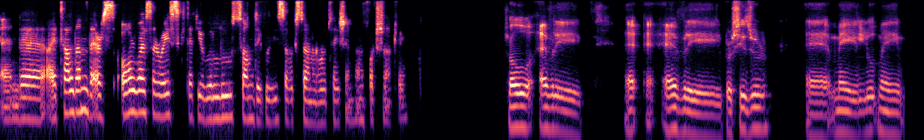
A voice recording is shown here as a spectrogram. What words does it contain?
and uh, I tell them there's always a risk that you will lose some degrees of external rotation, unfortunately. So every every procedure uh, may may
